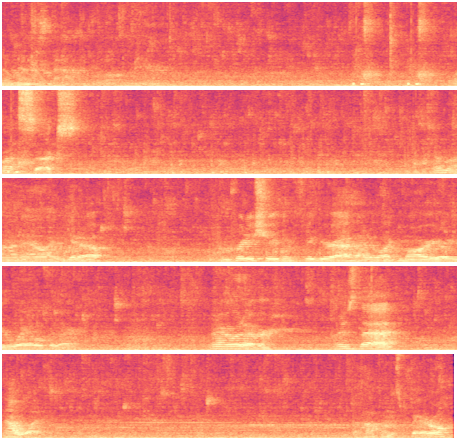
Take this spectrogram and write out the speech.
No natural path to up from here. Well, that sucks. Come on, Alan, get up. I'm pretty sure you can figure out how to, like, Mario your way over there. Alright, whatever. There's that. Now what? Hop on this barrel?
